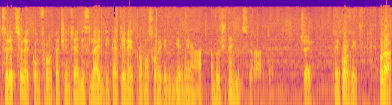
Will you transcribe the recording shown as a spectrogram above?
seleziona e confronta centinaia di slide di catene cromosomiche di DNA a velocità impressionante. Sì. Ti ricordi? Ora,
